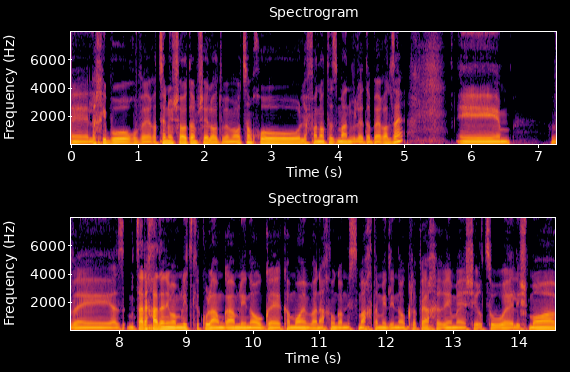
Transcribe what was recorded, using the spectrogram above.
אה, לחיבור ורצינו לשאול אותם שאלות ומאוד שמחו לפנות הזמן ולדבר על זה. אה, ואז מצד אחד אני ממליץ לכולם גם לנהוג uh, כמוהם, ואנחנו גם נשמח תמיד לנהוג כלפי אחרים uh, שירצו uh, לשמוע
